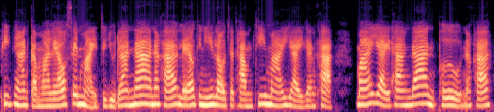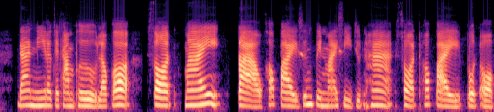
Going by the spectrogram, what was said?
พลิกงานกลับมาแล้วเส้นไหมจะอยู่ด้านหน้านะคะ แล้วทีนี้เราจะทำที่ไม้ใหญ่กันค่ะ ไม้ใหญ่ทางด้านเพลนะคะ ด้านนี้เราจะทำเพลแล้วก็สอดไม้เปล่าเข้าไป ซึ่งเป็นไม้ 4.5 สอดเข้าไปปลดออก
